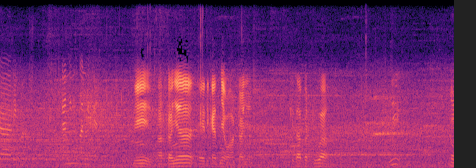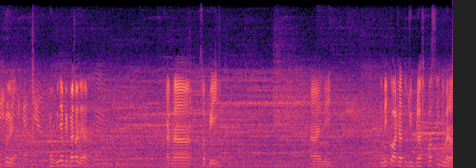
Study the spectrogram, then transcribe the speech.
35 kan ini bukan tiket nih harganya eh tiketnya wah harganya. Kita berdua. Ini double ya? tiketnya. Bangkunya bebasan ya? Hmm. karena sepi. Nah ini. Ini kok ada 17 plus ini gimana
